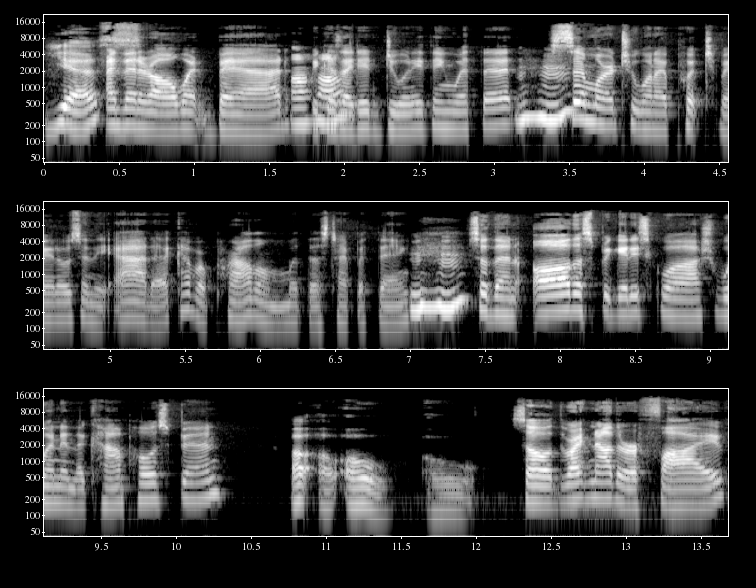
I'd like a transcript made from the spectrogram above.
Yes. and then it all went bad because Uh-huh. I didn't do anything with it. Mhm. Similar to when I put tomatoes in the attic. I have a problem with this type of thing. Mm-hmm. So then all the spaghetti squash went in the compost bin. Uh oh. Oh. Oh. So right now there are five.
